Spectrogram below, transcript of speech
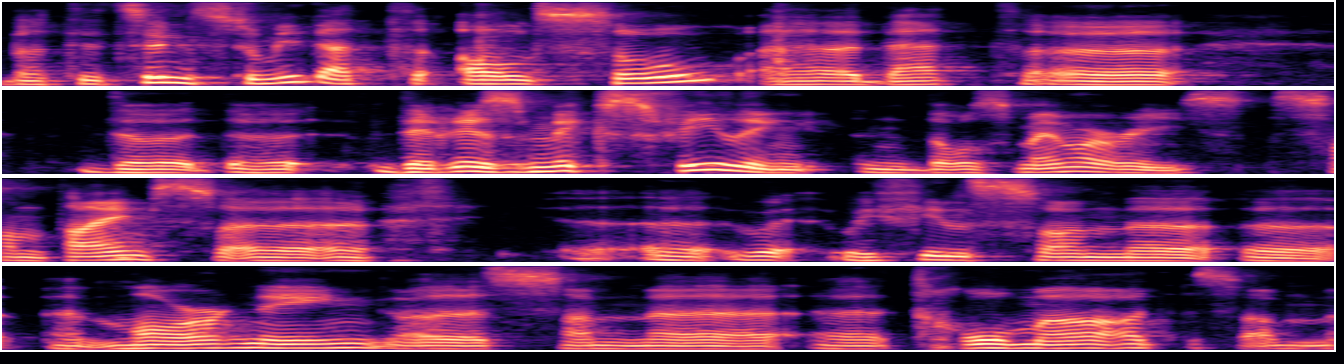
But it seems to me that also uh, that uh, the, the there is mixed feeling in those memories. Sometimes uh, uh, we feel some uh, uh, mourning, some trauma, some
